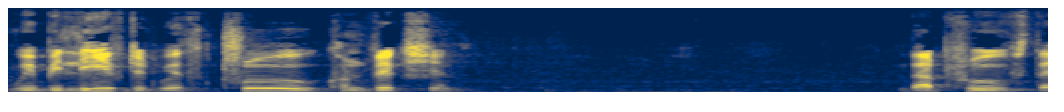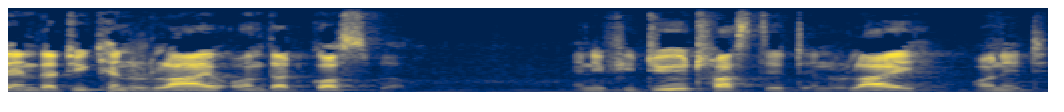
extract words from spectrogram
we believed it with true conviction, that proves then that you can rely on that gospel. And if you do trust it and rely on it,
